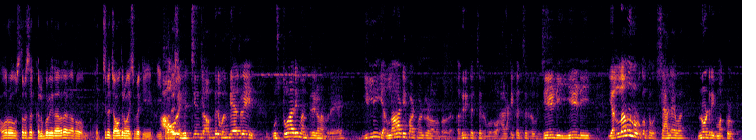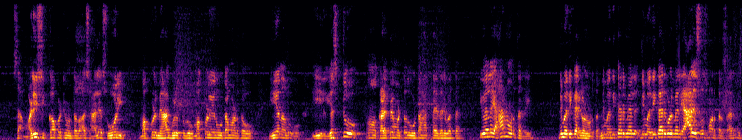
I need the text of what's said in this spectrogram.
ಅವರು ಉಸ್ತುವಾರಿ ಕಲಬುರಗಿ ಕಲಬುರಗಿದಾದ್ರೆ ಅವರು ಹೆಚ್ಚಿನ ಜವಾಬ್ದಾರಿ ವಹಿಸಬೇಕು ಈ ಅವರು ಹೆಚ್ಚಿನ ಜವಾಬ್ದಾರಿ ಒಂದೇ ಅಲ್ರಿ. ಉಸ್ತುವಾರಿ ಮಂತ್ರಿಗಳಂದ್ರೆ ಇಲ್ಲಿ ಎಲ್ಲಾ ಡಿಪಾರ್ಟ್ಮೆಂಟ್ಗಳು ಅವ್ರು ಬರೋದು ಅಗ್ರಿಕಲ್ಚರ್ ಇರ್ಬೋದು ಹಾರ್ಟಿಕಲ್ಚರ್ ಇರ್ಬೋದು ಜೆ ಡಿ ಎ ಡಿ ಎಲ್ಲನೂ ನೋಡ್ಕೊತಾವ. ಶಾಲೆ ಅವ. ನೋಡ್ರಿ ಈಗ ಮಕ್ಕಳು. ಸ ಮಳೆ ಸಿಕ್ಕಾಪಟ್ಟಿ ಹೊಂಟದ, ಆ ಶಾಲೆ ಸೋರಿ. ಮಕ್ಕಳು ಮ್ಯಾಗ ಬೀಳ್ತದೋ, ಮಕ್ಕಳು ಏನು ಊಟ ಮಾಡ್ತಾವೋ, ಏನದು, ಈ ಎಷ್ಟು ಕಳಪೆ ಮಟ್ಟದ ಊಟ ಹಾಕ್ತಾ ಇದ್ದಾರೆ ಇವತ್ತು. ಇವೆಲ್ಲ ಯಾರು ನೋಡ್ತಾರೆ ರೀ ನಿಮ್ಮ ಅಧಿಕಾರಿಗಳು ನೋಡ್ತಾರೆ. ನಿಮ್ಮ ಅಧಿಕಾರಿ ಮೇಲೆ ನಿಮ್ಮ ಅಧಿಕಾರಿಗಳ ಮೇಲೆ ಯಾರು ವಿಶ್ವಾಸ ಮಾಡ್ತಾರೆ ಸರ್ ನೀವು?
